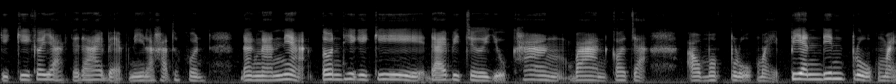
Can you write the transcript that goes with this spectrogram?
กิกกี้ก็อยากจะได้แบบนี้ละค่ะทุกคน ดังนั้นเนี่ยต้นที่กิกกี้ได้ไปเจออยู่ข้างบ้านก็จะเอามาปลูกใหม่ เปลี่ยนดินปลูกใหม่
